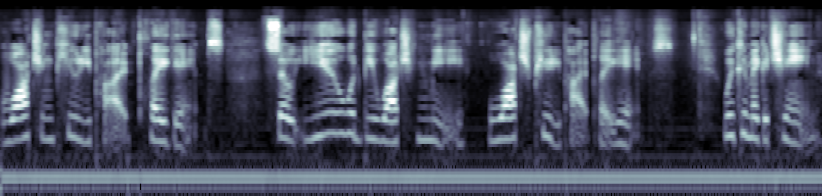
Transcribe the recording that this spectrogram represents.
watching PewDiePie play games. So you would be watching me watch PewDiePie play games. We could make a chain.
